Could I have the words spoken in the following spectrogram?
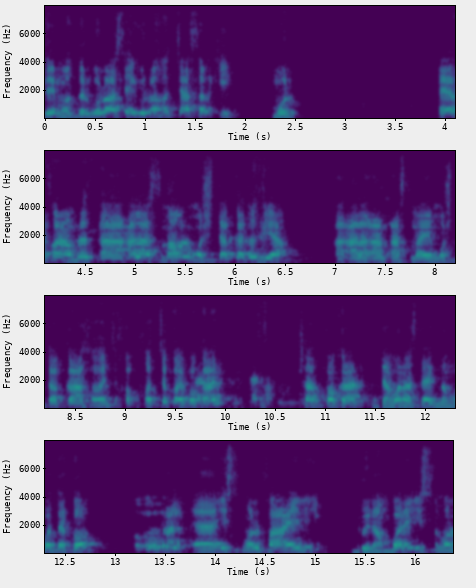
যে মজদারগুলো আছে এগুলো হচ্ছে আসল কি? মূল। এরপর আমরা আল আসমাউল মুশতাক্কাতু হিয়া। ফাইলি, দুই নম্বরে ইসমুল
